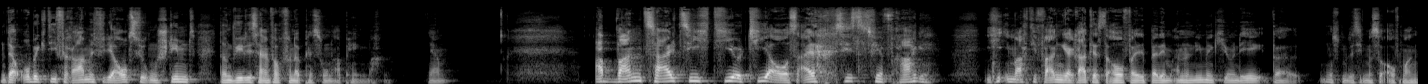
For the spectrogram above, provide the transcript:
und der objektive Rahmen für die Ausführung stimmt, dann will ich es einfach von der Person abhängig machen. Ja. Ab wann zahlt sich TRT aus? Alter, was ist das für eine Frage? Ich, ich mache die Fragen ja gerade erst auf, weil bei dem anonymen Q&A, da muss man das immer so aufmachen.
